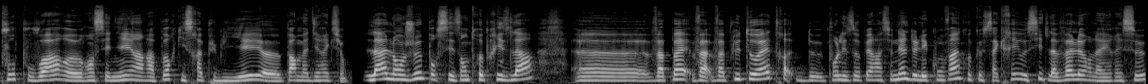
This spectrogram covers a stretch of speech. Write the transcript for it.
pour pouvoir renseigner un rapport qui sera publié par ma direction. Là, l'enjeu pour ces entreprises-là va, pas, va, plutôt être pour les opérationnels de les convaincre que ça crée aussi de la valeur, la RSE,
